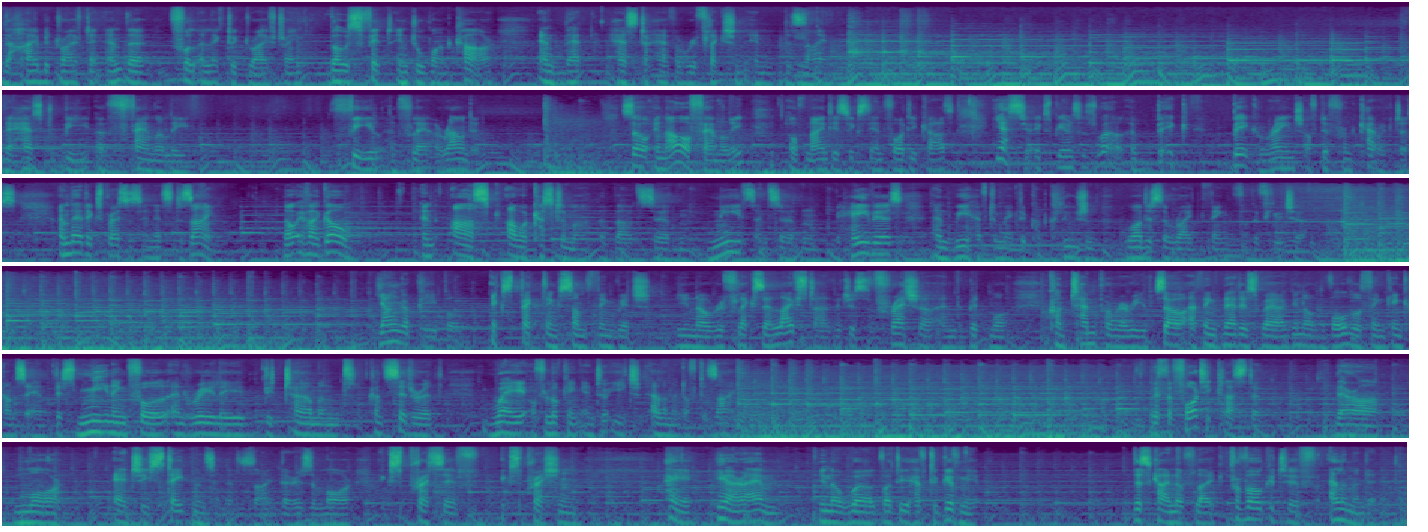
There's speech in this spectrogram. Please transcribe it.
The hybrid drivetrain and the full electric drivetrain both fit into one car and that has to have a reflection in design. Has to be a family feel and flair around it. So in our family of 90, 60 and 40 cars, yes, you experience as well a big, big range of different characters and that expresses in its design. Now if I go and ask our customer about certain needs and certain behaviors and we have to make the conclusion what is the right thing for the future. Younger people expecting something which you know reflects their lifestyle which is fresher and a bit more contemporary. So i think that is where you know the volvo thinking comes in this meaningful and really determined considerate way of looking into each element of design. With the 40 cluster there are more edgy statements in the design there is a more expressive expression hey here i am you know, world, what do you have to give me? This kind of like provocative element in it.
